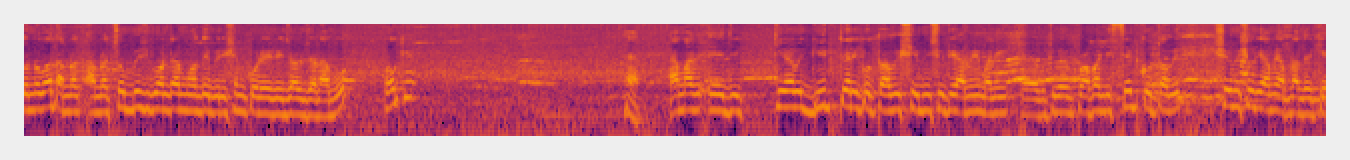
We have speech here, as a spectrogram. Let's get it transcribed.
ধন্যবাদ। আমরা আমরা চব্বিশ ঘণ্টার মধ্যে ভেরিফিকেশন করে রেজাল্ট জানাব। ওকে হ্যাঁ আমার এই যে কীভাবে গিট তৈরি করতে হবে সেই বিষয়টি আমি মানে কীভাবে প্রপার্টি সেট করতে হবে সেই বিষয়টি আমি আপনাদেরকে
